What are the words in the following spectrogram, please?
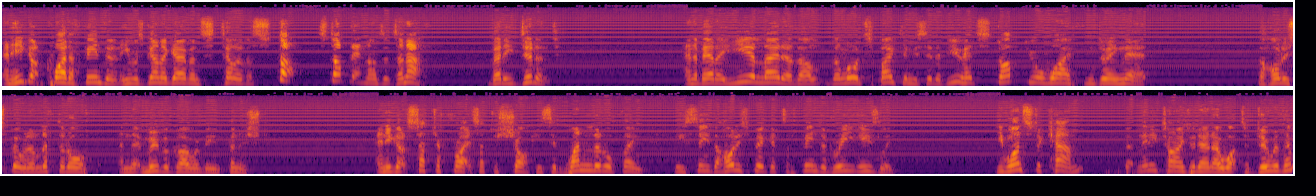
And he got quite offended and he was going to go over and tell her to stop, stop that nonsense, enough. But he didn't. And about a year later, the, the Lord spoke to him. He said, If you had stopped your wife from doing that, the Holy Spirit would have lifted off and that move of God would have been finished. And he got such a fright, such a shock. He said, One little thing. You see, the Holy Spirit gets offended really easily. He wants to come, but many times we don't know what to do with him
